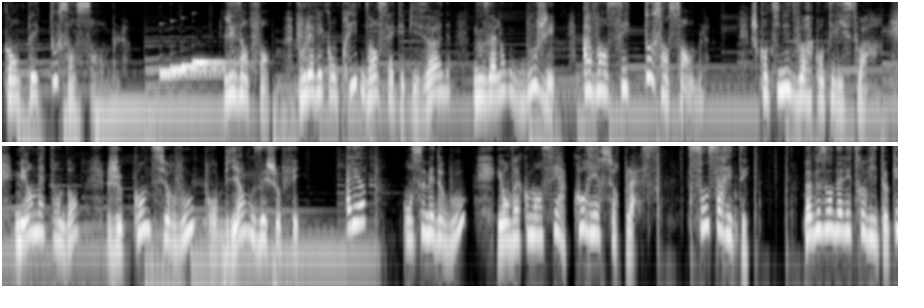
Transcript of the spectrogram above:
camper tous ensemble. Les enfants, vous l'avez compris, dans cet épisode, nous allons bouger, avancer tous ensemble. Je continue de vous raconter l'histoire, mais en attendant, je compte sur vous pour bien vous échauffer. Allez hop, on se met debout et on va commencer à courir sur place, sans s'arrêter. Pas besoin d'aller trop vite, ok?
